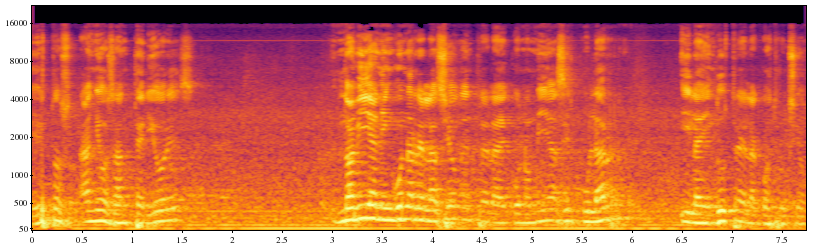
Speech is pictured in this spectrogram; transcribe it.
estos años anteriores, no había ninguna relación entre la economía circular y la industria de la construcción.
